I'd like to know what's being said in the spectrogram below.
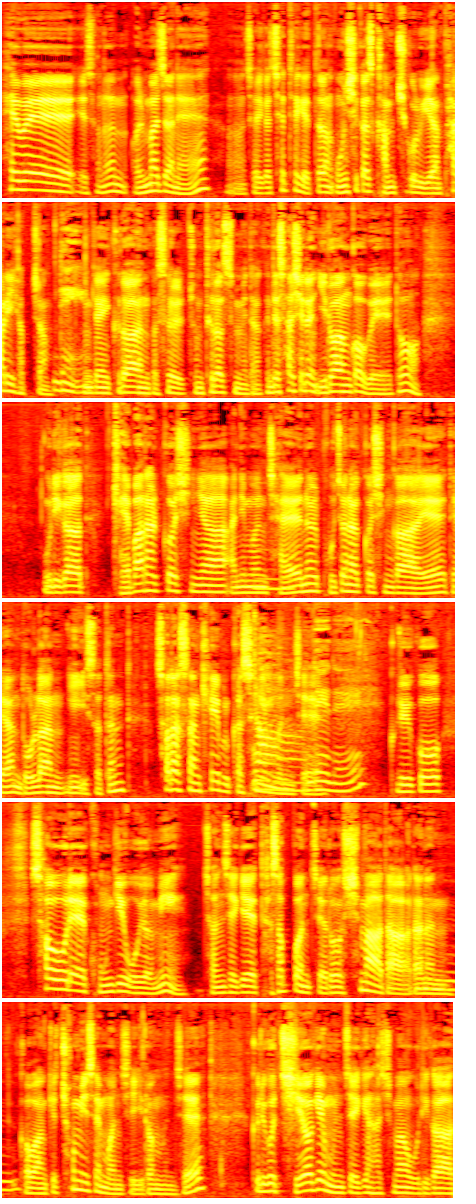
해외에서는 얼마 전에 어, 저희가 채택했던 온실가스 감축을 위한 파리 협정 네. 굉장히 그러한 것을 좀 들었습니다. 근데 사실은 이러한 거 외에도 우리가 개발할 것이냐 아니면 음. 자연을 보존할 것인가에 대한 논란이 있었던 설악산 케이블카 승인 아, 문제 네네. 그리고 서울의 공기 오염이 전 세계 다섯 번째로 심하다라는 음. 거와 함께 초미세먼지 이런 문제 그리고 지역의 문제이긴 하지만 우리가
